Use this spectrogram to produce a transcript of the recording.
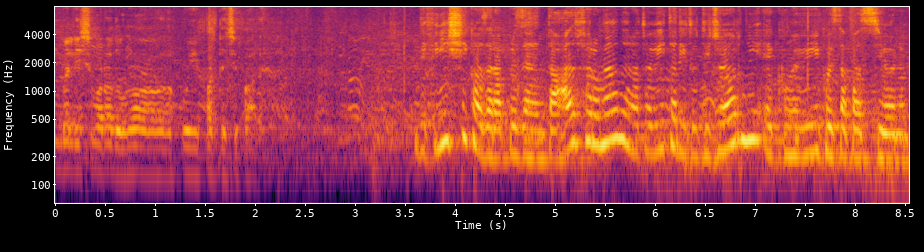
un bellissimo raduno a cui partecipare. Definisci cosa rappresenta Alfa Romeo nella tua vita di tutti i giorni e come vivi questa passione?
